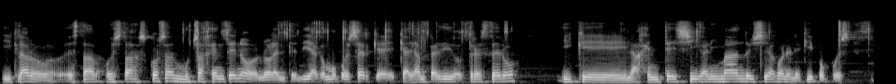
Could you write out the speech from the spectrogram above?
Y claro, estas cosas mucha gente no, no la entendía. ¿Cómo puede ser que, hayan perdido 3-0 y que la gente siga animando y siga con el equipo? Pues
